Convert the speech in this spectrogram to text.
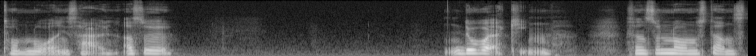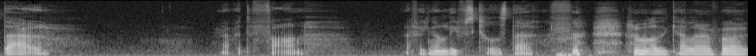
tonåring så här, alltså då var jag Kim. Sen så någonstans där jag vet inte fan. Jag fick någon livskris där. Eller vad man ska kalla det för.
